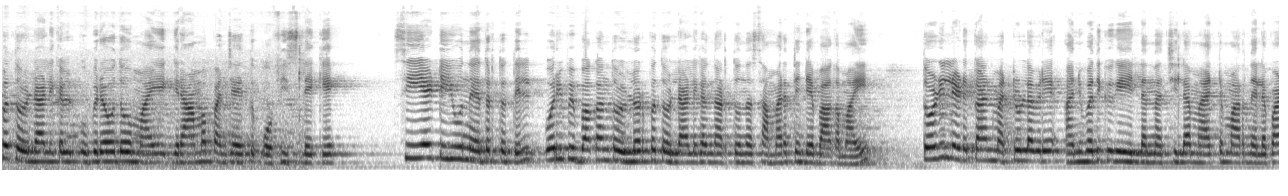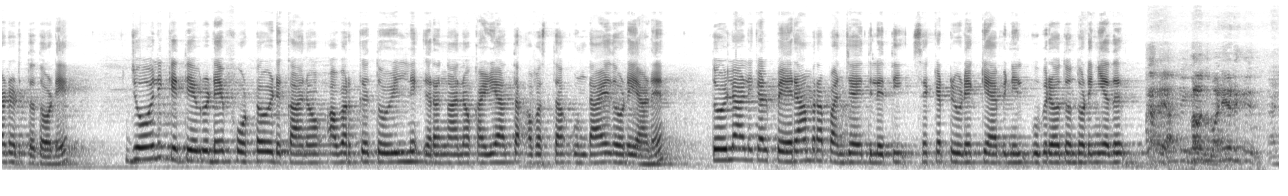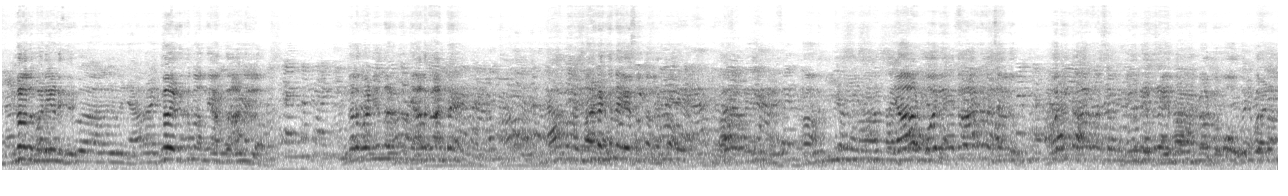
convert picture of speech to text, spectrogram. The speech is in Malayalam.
തൊഴിലുറപ്പ് തൊഴിലാളികൾ ഉപരോധവുമായി ഗ്രാമപഞ്ചായത്ത് ഓഫീസിലേക്ക്. സി ഐ ടി യു നേതൃത്വത്തിൽ ഒരു വിഭാഗം തൊഴിലുറപ്പ് തൊഴിലാളികൾ നടത്തുന്ന സമരത്തിന്റെ ഭാഗമായി തൊഴിലെടുക്കാൻ മറ്റുള്ളവരെ അനുവദിക്കുകയില്ലെന്ന ചില മാറ്റമാർ നിലപാടെടുത്തതോടെ ജോലിക്കെത്തിയവരുടെ ഫോട്ടോ എടുക്കാനോ അവർക്ക് തൊഴിലിന് ഇറങ്ങാനോ കഴിയാത്ത അവസ്ഥ ഉണ്ടായതോടെയാണ് തൊഴിലാളികൾ പേരാമ്പ്ര പഞ്ചായത്തിലെത്തി സെക്രട്ടറിയുടെ ക്യാബിനിൽ ഉപരോധം തുടങ്ങിയത്. നിങ്ങൾ പണിയൊന്നും എടുക്കുന്ന ഞാൻ കാണട്ടെ. നടക്കുന്ന കേസൊന്നല്ലോ ആ. ഞാൻ ഒരു കാരണവശാലും ഒരു കാരണവശാലും മുന്നോട്ട് പോകും. വെള്ളം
